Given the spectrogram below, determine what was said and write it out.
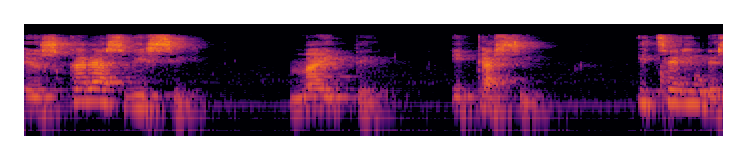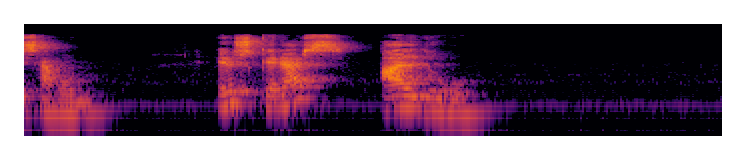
Euskaraz bizi, maite, ikasi, hitz egin dezagun. Euskaraz ahal dugu.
